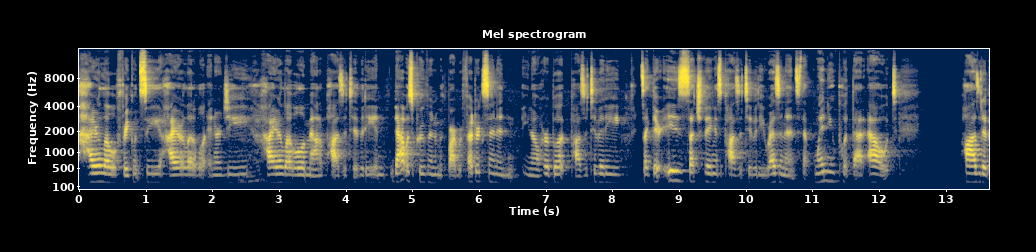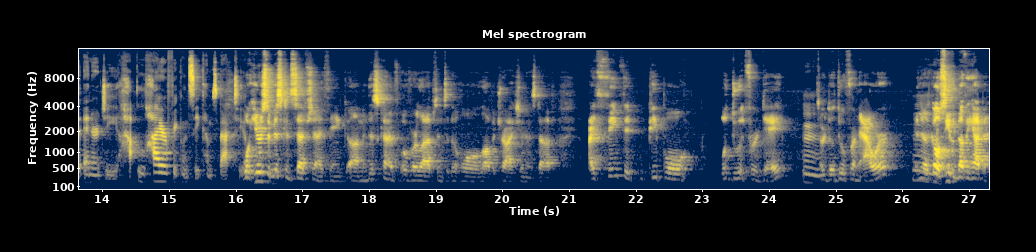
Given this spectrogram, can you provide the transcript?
higher level frequency, higher level energy, mm-hmm. higher level amount of positivity, and that was proven with Barbara Fredrickson and you know her book Positivity. It's like there is such thing as positivity resonance that when you put that out, positive energy, higher frequency comes back to you. Well, here's the misconception, I think, um, and this kind of overlaps into the whole law of attraction and stuff. I think that people will do it for a day, or they'll do it for an hour, and they're like, "Oh, see, nothing happened."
